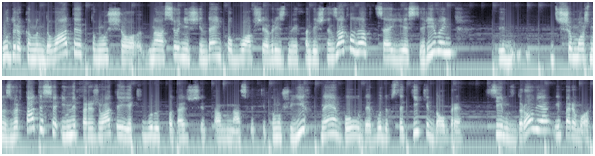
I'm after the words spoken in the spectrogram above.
буду рекомендувати, тому що на сьогоднішній день, побувавши я в різних медичних закладах, це є рівень, що можна звертатися і не переживати, які будуть подальші там наслідки, тому що їх не буде. Буде все тільки добре. Всім здоров'я і перемоги!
